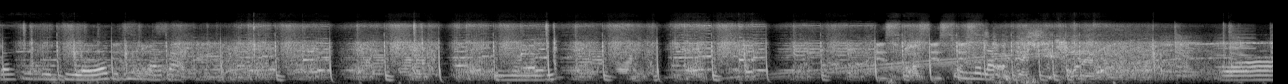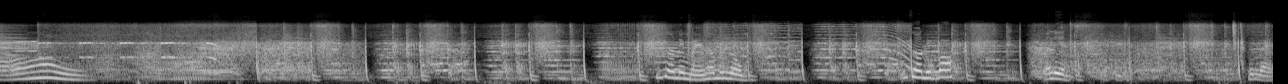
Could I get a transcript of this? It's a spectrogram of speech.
กันซื้อเงินทีแล้วจะที่ร้านบาท พี่เจอได้ไหมท่านผู้ชมพี่เจอหรือเปล่ามาเรียนโอเคขึ้นแรง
